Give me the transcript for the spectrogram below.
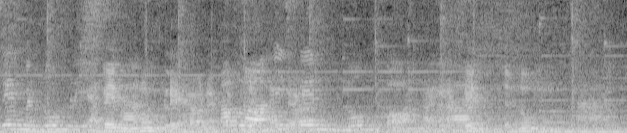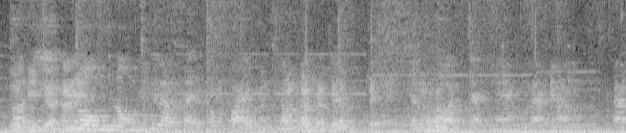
เส้นมันนุ่มหรือยังคะเส้นนุ่มแล้วนะคต้รัอบงรอให้เส้นนุ่มก่อนอ่านะคะเส้นจะนุ่มอ่าเพื่ตออนที่นี้จะให้ นมนมที่เราใส่เข้าไปมันมันกำก็ลังจะจะเริ่มแตกจะนะนควรัดบจะแห้งแล้วค่ะใกล้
